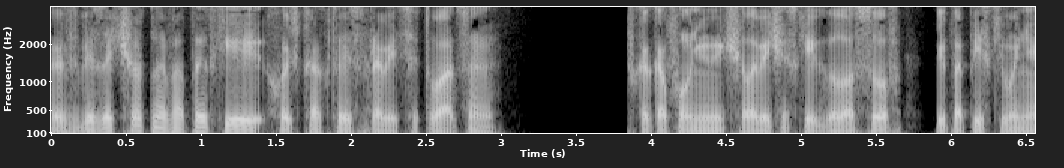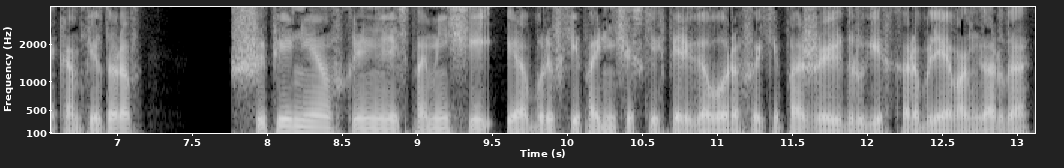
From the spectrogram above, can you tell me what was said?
в безотчетной попытке хоть как-то исправить ситуацию. В какофонию человеческих голосов и попискивания компьютеров с шипением вклинились помехи и обрывки панических переговоров экипажа и других кораблей авангарда,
